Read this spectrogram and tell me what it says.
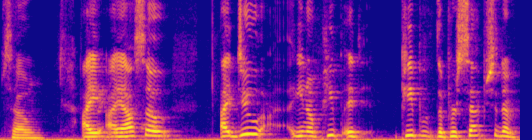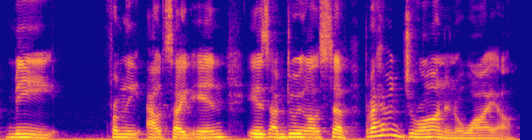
So I I also I do you know people it, people the perception of me from the outside in is I'm doing all this stuff, but I haven't drawn in a while.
